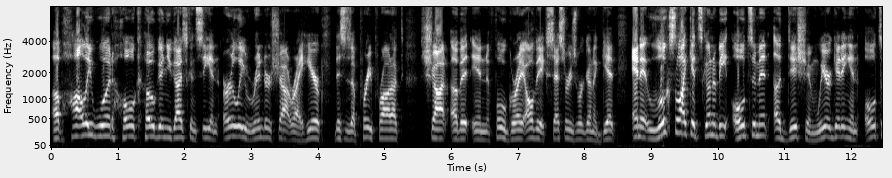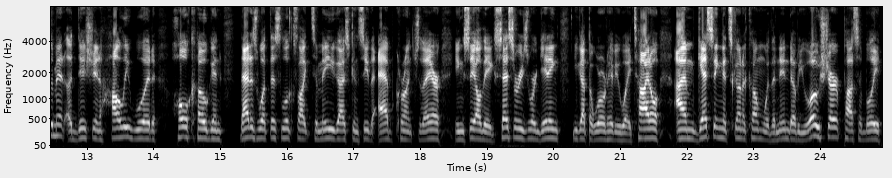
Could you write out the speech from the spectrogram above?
of Hollywood Hulk Hogan. You guys can see an early render shot right here. This is a pre-product shot of it in full all the accessories we're going to get. And it looks like it's going to be Ultimate Edition. We are getting an Ultimate Edition Hollywood Hulk Hogan. That is what this looks like to me. You guys can see the ab crunch there. You can see all the accessories we're getting. You got the World Heavyweight title. I'm guessing it's going to come with an NWO shirt, possibly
